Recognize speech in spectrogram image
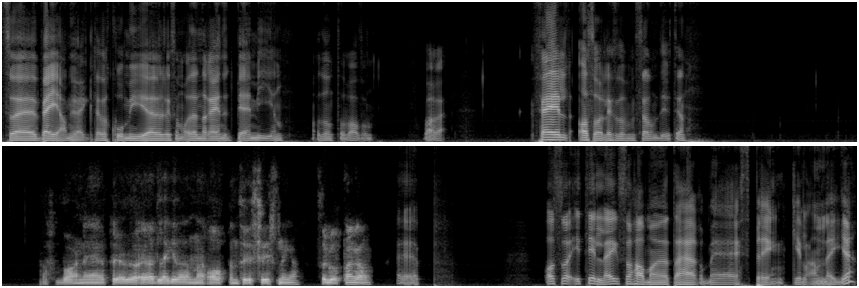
Så er- veier han jo egentlig og hvor mye, liksom, og den regner ut BMI-en og sånt, og bare sånn Bare feil, og så liksom ser de ut igjen. Barnet Barney prøver å ødelegge den åpent hus-visninga så godt han kan. Jepp. Og så i tillegg så har man jo dette her med sprenkelanlegget.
